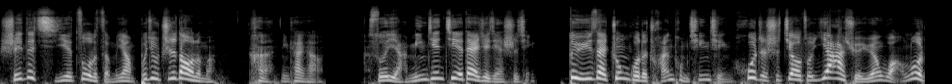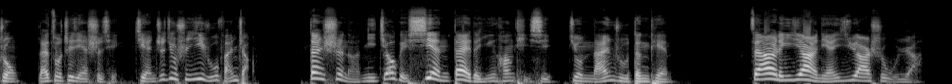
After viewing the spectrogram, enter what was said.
谁的企业做的怎么样，不就知道了吗？” 哈，你看看啊。所以啊，民间借贷这件事情，对于在中国的传统亲情，或者是叫做亚血缘网络中来做这件事情，简直就是易如反掌。但是呢，你交给现代的银行体系就难如登天。在二零一二年一月二十五日啊，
